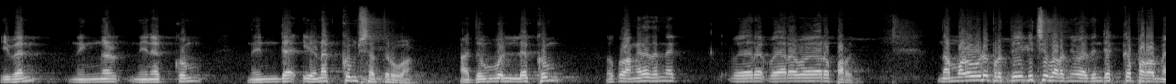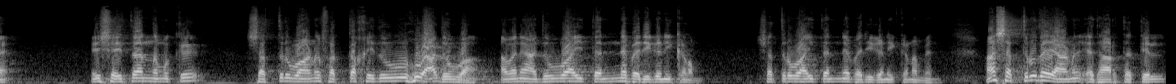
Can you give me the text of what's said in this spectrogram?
ഇവൻ നിങ്ങൾ നിനക്കും നിന്റെ ഇണക്കും ശത്രുവാണ്. അതുവല്ലക്കും നോക്കൂ അങ്ങനെ തന്നെ വേറെ വേറെ വേറെ പറഞ്ഞു. നമ്മളോട് പ്രത്യേകിച്ച് പറഞ്ഞു അതിന്റെയൊക്കെ പുറമെ ഈ ഷെയ്ത്താൻ നമുക്ക് ശത്രുവാണ് ഫത്തഹിദൂഹു അതുവ അവനെ അതുവായി തന്നെ പരിഗണിക്കണം ശത്രുവായി തന്നെ പരിഗണിക്കണമെന്ന് ആ ശത്രുതയാണ് യഥാർത്ഥത്തിൽ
